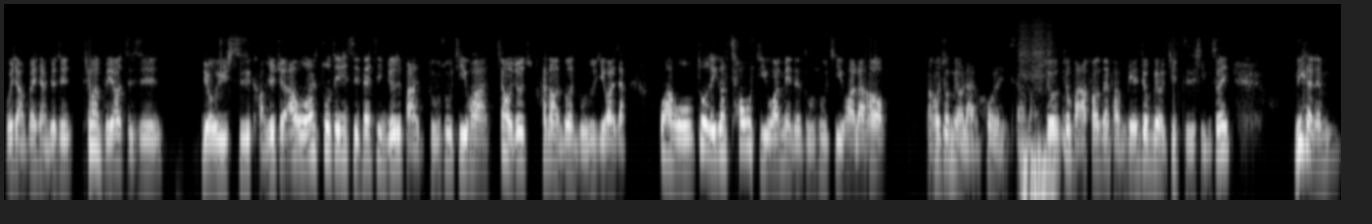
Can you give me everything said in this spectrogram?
我想分享，就是千万不要只是流于思考，就觉得啊我要做这件事，但是你就是把读书计划，像我就看到很多人读书计划这样，哇，我做了一个超级完美的读书计划，然后然后就没有然后了，你知道吗？就就把它放在旁边，就没有去执行，所以。你可能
